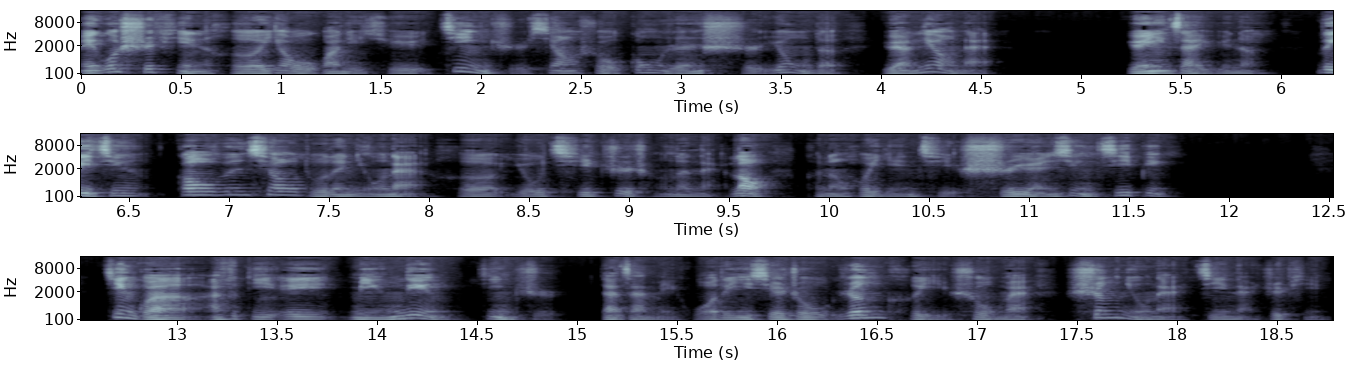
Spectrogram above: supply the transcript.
美国食品和药物管理局禁止销售供人使用的原料奶，原因在于呢，未经高温消毒的牛奶和由其制成的奶酪可能会引起食源性疾病。尽管 FDA 明令禁止，但在美国的一些州仍可以售卖生牛奶及奶制品。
